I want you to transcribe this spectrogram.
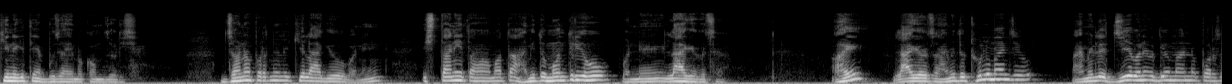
किनकि त्यहाँ बुझाइमा कमजोरी छ। जनप्रतिनिधिले के लाग्यो भने स्थानीय तहमा त हामी त मन्त्री हो भन्ने लागेको छ। है? लागेको छ। हामी त ठुलो मान्छे हो। हामीले जे भनेको त्यो मान्नुपर्छ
